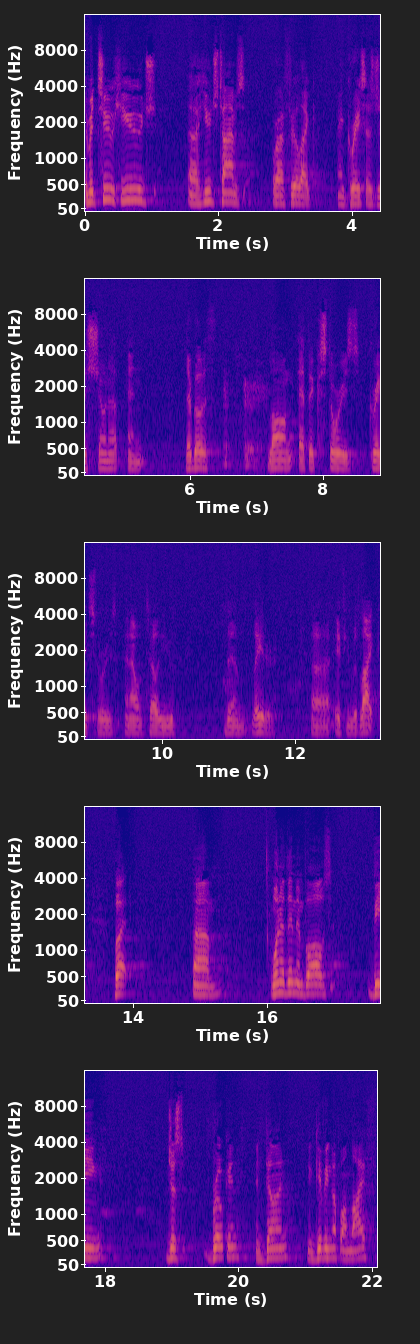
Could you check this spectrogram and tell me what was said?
have been two huge, uh, huge times where I feel like man, grace has just shown up, and they're both long, epic stories, great stories, and I will tell you them later uh, if you would like. But um, one of them involves being just broken and done and giving up on life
